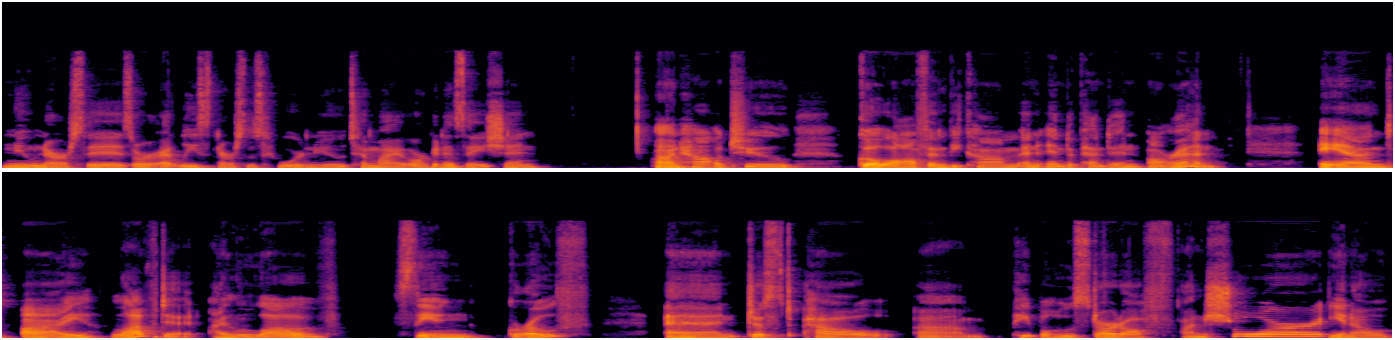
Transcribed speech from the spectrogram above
new nurses, or at least nurses who were new to my organization, on how to go off and become an independent RN. And I loved it. I love seeing growth and just how um, people who start off unsure, you know,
